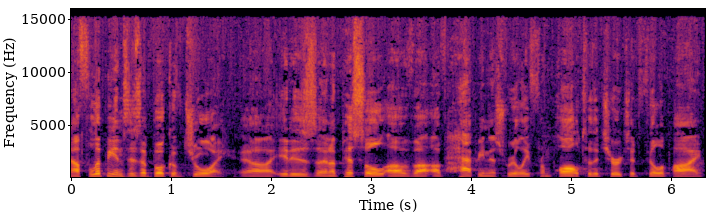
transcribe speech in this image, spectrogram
Now, Philippians is a book of joy. Uh, it is an epistle of, uh, of happiness, really, from Paul to the church at Philippi.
